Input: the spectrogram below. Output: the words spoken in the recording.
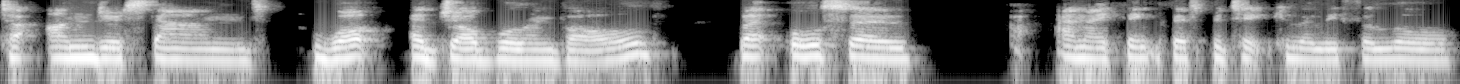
to understand what a job will involve, but also, and I think this particularly for law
